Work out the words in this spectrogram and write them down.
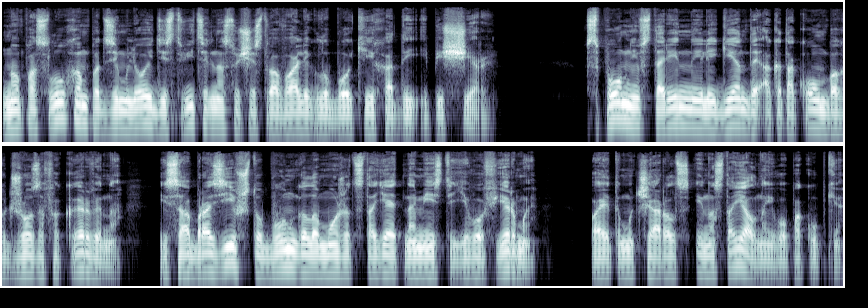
Но, по слухам, под землей действительно существовали глубокие ходы и пещеры. Вспомнив старинные легенды о катакомбах Джозефа Кервина и сообразив, что бунгало может стоять на месте его фермы, поэтому Чарльз и настоял на его покупке,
